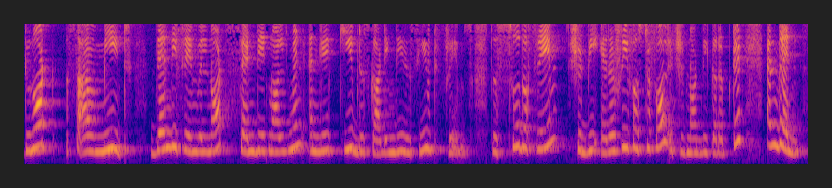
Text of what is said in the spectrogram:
do not uh, meet then the frame will not send the acknowledgement and will keep discarding the received frames. So, so the frame should be error free first of all, it should not be corrupted and then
